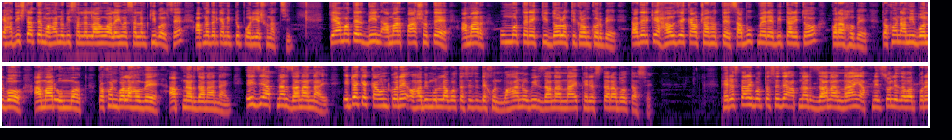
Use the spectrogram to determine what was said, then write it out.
এই হাদিসটাতে মহানবী সাল্লাল্লাহু আলহিহাসাল্লাম কি বলছে? আপনাদেরকে আমি একটু পড়িয়ে শোনাচ্ছি। কেয়ামতের দিন আমার পাশ হতে আমার উম্মতের একটি দল অতিক্রম করবে। তাদেরকে হাউজে কাউচার হতে চাবুক মেরে বিতাড়িত করা হবে। তখন আমি বলব, আমার উম্মত, তখন বলা হবে, আপনার জানা নাই। এই যে আপনার জানা নাই, এটাকে কাউন্ট করে ওহাবি মোল্লা বলতেছে যে, দেখুন, মহানবীর জানা নাই ফেরেস্তারা বলতাছে। ফেরেস্তারাই বলতেছে যে, আপনার জানা নাই, আপনি চলে যাওয়ার পরে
